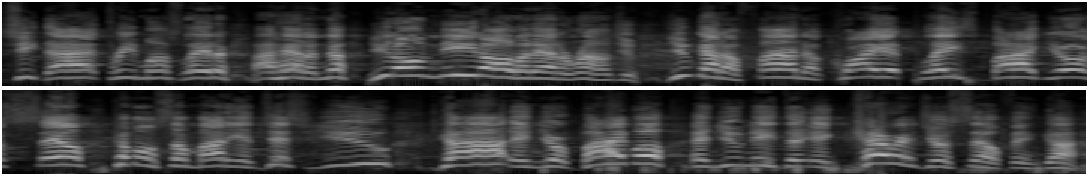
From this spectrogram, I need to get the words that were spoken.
She died three months later. I had enough. You don't need all of that around you. You've got to find a quiet place by yourself. Come on, somebody, and just you God and your Bible, and you need to encourage yourself in God.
